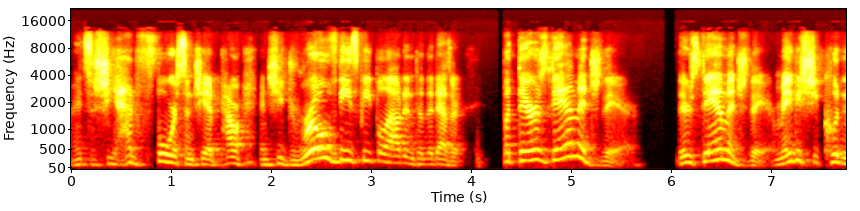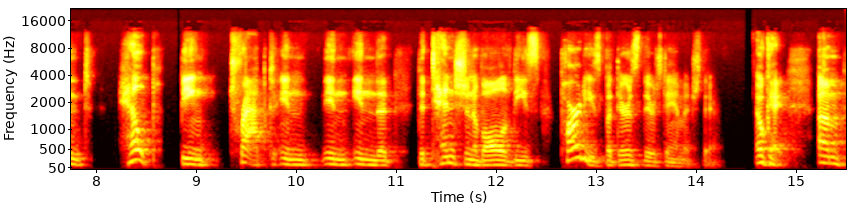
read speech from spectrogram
Right. So she had force and she had power and she drove these people out into the desert. But there's damage there. There's damage there. Maybe she couldn't help being trapped in in in the the tension of all of these parties, but there's there's damage there. Okay. Um,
